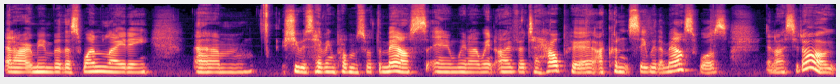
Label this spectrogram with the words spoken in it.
and I remember this one lady um, she was having problems with the mouse. And when I went over to help her, I couldn't see where the mouse was. And I said, Oh,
